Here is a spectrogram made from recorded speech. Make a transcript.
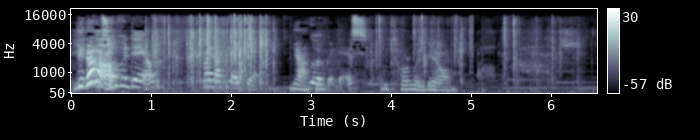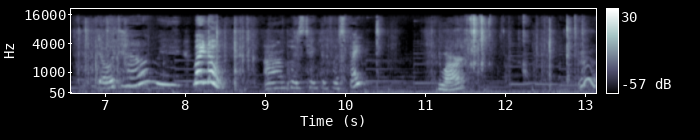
Yeah. It's over there. Right up like it. Yeah, Whoever it is. we, we totally do. Oh Don't tell me. Wait, no. Um, please take the first bite. You are? Mm.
